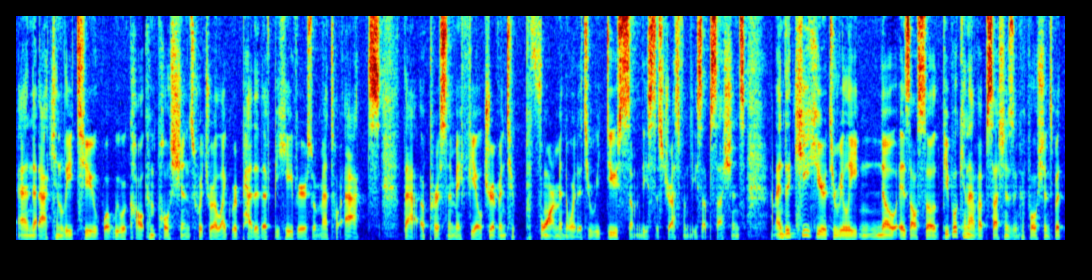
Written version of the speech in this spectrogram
And that can lead to what we would call compulsions, which are like repetitive behaviors or mental acts that a person may feel driven to perform in order to reduce some of these distress from these obsessions. Um, and the key here to really know is also people can have obsessions and compulsions, but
